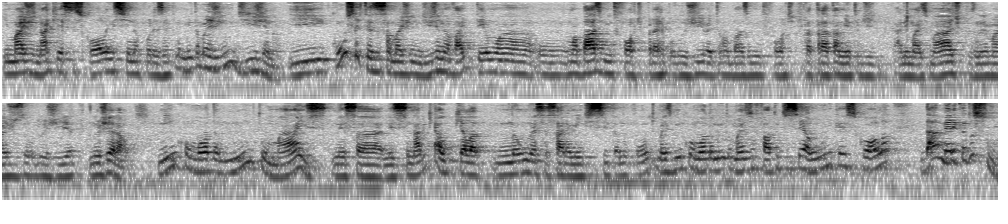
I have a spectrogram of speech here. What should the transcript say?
imaginar que essa escola ensina, por exemplo, muita magia indígena. E com certeza essa magia indígena vai ter uma, uma base muito forte para herbologia, vai ter uma base muito forte para tratamento de animais mágicos, né, mais de zoologia no geral. Me incomoda muito mais nessa, nesse cenário, que é algo que ela não necessariamente cita no ponto, mas me incomoda muito mais o fato de ser a única escola da América do Sul.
